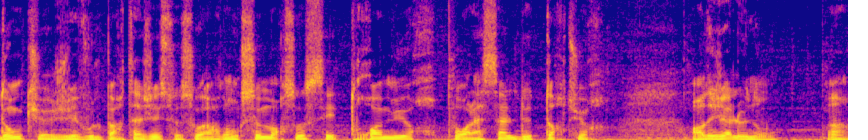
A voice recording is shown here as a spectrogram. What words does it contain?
Donc je vais vous le partager ce soir. Donc ce morceau, c'est Trois murs pour la salle de torture. Alors déjà le nom, Hein.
